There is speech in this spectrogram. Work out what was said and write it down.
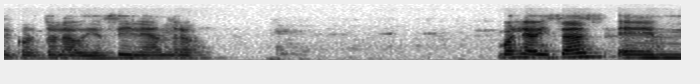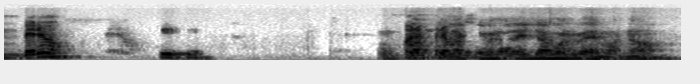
Se cortó el audio, sí, Leandro. ¿Vos le avisás, eh, Vero? Sí, sí. Un corte en la quebrada y ya volvemos, ¿no?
